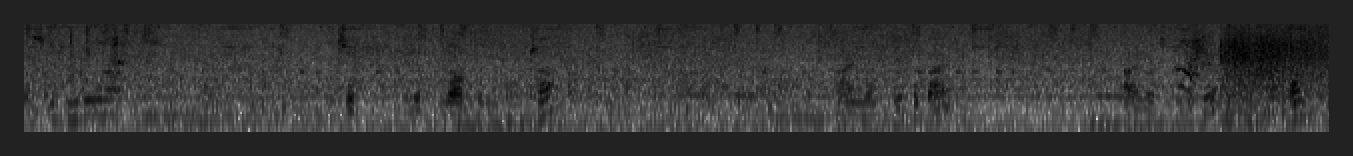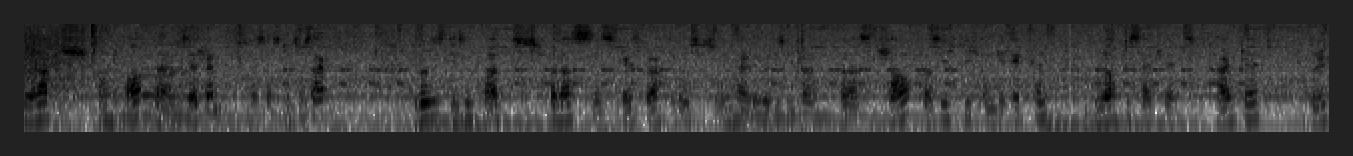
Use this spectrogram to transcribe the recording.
Lass mich in Ruhe. So, wir laufen runter. Einmal hier vorbei. Einmal zu dieser Tür. Und klatsch und aufbleiben. Sehr schön. Was hast du zu sagen? Du solltest diesen Ort verlassen. Skels brachte großes Unheil über diesen Palast. Schau vorsichtig um die Ecken und laufe seitwärts. Halte, drück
